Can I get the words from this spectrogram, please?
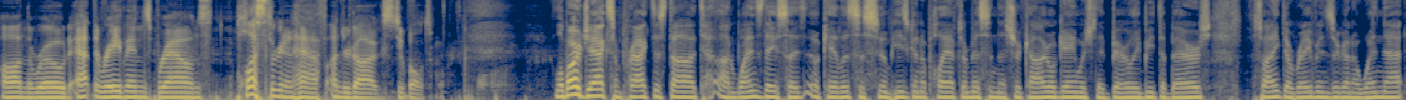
on the road at the Ravens. Browns plus three and a half underdogs to Baltimore. Lamar Jackson practiced on, on Wednesday, so okay, let's assume he's going to play after missing the Chicago game, which they barely beat the Bears. So I think the Ravens are going to win that.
